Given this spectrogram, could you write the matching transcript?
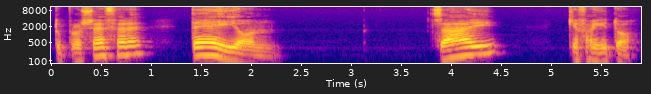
Του προσέφερε τέιον, τσάι και φαγητό.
